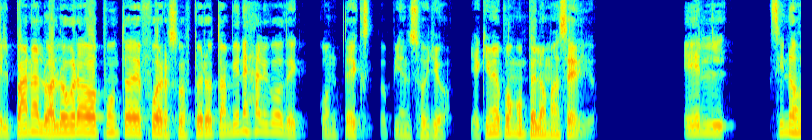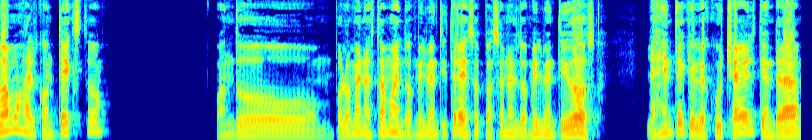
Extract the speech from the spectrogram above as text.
el pana lo ha logrado a punta de esfuerzos, pero también es algo de contexto, pienso yo. Y aquí me pongo un pelo más serio. El, si nos vamos al contexto, cuando por lo menos estamos en 2023, eso pasó en el 2022, la gente que lo escucha a él tendrá,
